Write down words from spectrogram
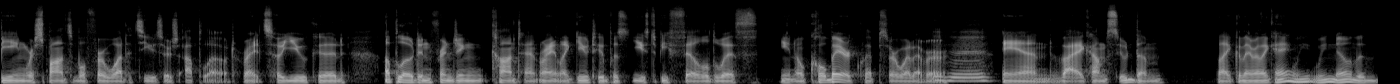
being responsible for what its users upload, right? So you could upload infringing content, right? Like YouTube was used to be filled with you know Colbert clips or whatever, mm-hmm. and Viacom sued them like they were like, hey, we, we know that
